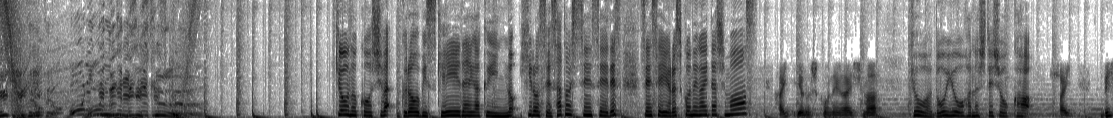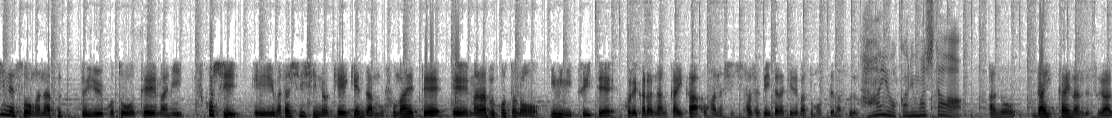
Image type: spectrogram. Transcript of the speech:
今日の講師はグロービス経営大学院の広瀬聡先生です。先生よろしくお願いいたします。はいよろしくお願いします。今日はどういうお話でしょうか？はいビジネスを学ぶということをテーマに少し、えー、私自身の経験談も踏まえて、えー、学ぶことの意味についてこれから何回かお話しさせていただければと思ってます。はいわかりました。あの第1回なんですが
